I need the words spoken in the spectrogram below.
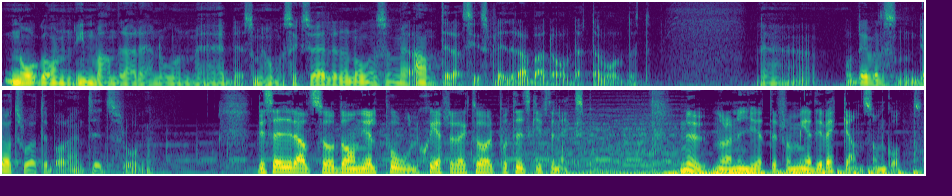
någon invandrare, någon med, som är homosexuell eller någon som är antirasist blir drabbad av detta våldet. Eh, och det är väl, jag tror att det bara är en tidsfråga. Det säger alltså Daniel Pohl, chefredaktör på tidskriften Expo. Nu några nyheter från medieveckan som gått.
